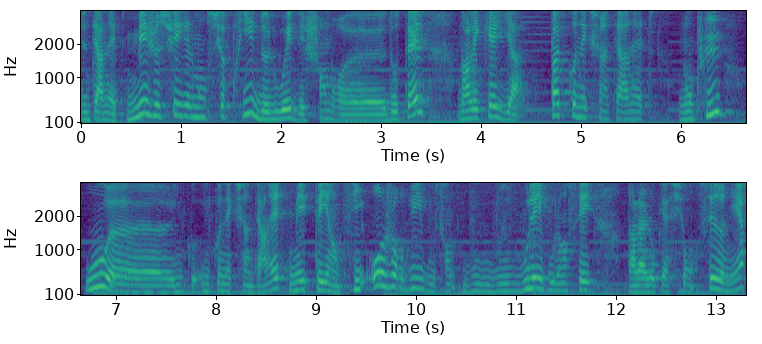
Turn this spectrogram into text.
Internet. Mais je suis également surpris de louer des chambres euh, d'hôtel dans lesquelles il n'y a pas de connexion Internet non plus, ou euh, une, connexion Internet, mais payante. Si aujourd'hui vous, voulez vous lancer dans la location saisonnière,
